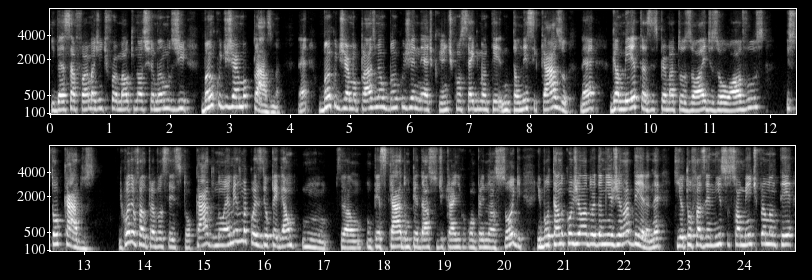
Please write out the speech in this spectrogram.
e dessa forma a gente formar o que nós chamamos de banco de germoplasma. Né? O banco de germoplasma é um banco genético que a gente consegue manter, então, nesse caso, né, gametas, espermatozoides ou óvulos estocados. E quando eu falo para vocês estocado, não é a mesma coisa de eu pegar um, um, lá, um, um, pescado, um pedaço de carne que eu comprei no açougue e botar no congelador da minha geladeira, né? Que eu estou fazendo isso somente para manter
